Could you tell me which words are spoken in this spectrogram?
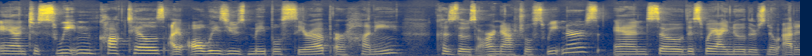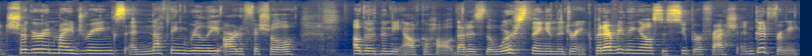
and to sweeten cocktails, I always use maple syrup or honey because those are natural sweeteners. And so this way I know there's no added sugar in my drinks and nothing really artificial other than the alcohol. That is the worst thing in the drink, but everything else is super fresh and good for me.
